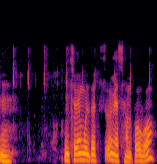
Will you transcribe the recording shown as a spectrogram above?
예. 이 조형물도 쯤에서 한번 보고.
